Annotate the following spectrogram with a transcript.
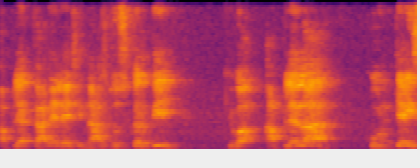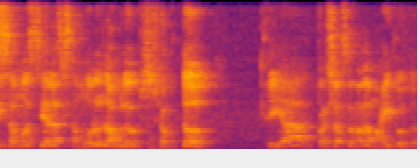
आपल्या कार्यालयाची नासधूस करतील किंवा आपल्याला कोणत्याही समस्याला सामोरं जाऊ लागू शकतं हे या प्रशासनाला माहीत होतं.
